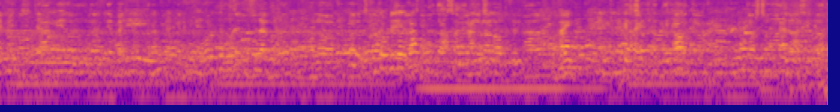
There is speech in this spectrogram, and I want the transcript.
ଏବେ ଯାହା ବି ହେଲେ ମୁଁ ତାକୁ କେବେ ବି ଖରାପ କରିପାରିବି ମୋର ତ ବହୁତ ଖୁସି ଲାଗୁଛି ଭଲ ଭାବରେ କରିଛି ବହୁତ ଆଶା दर्शकहरूलाई आशीर्वाद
